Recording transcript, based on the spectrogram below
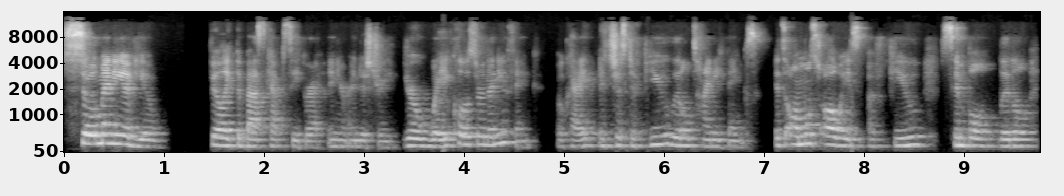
So many of you feel like the best kept secret in your industry. You're way closer than you think. Okay. It's just a few little tiny things. It's almost always a few simple little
